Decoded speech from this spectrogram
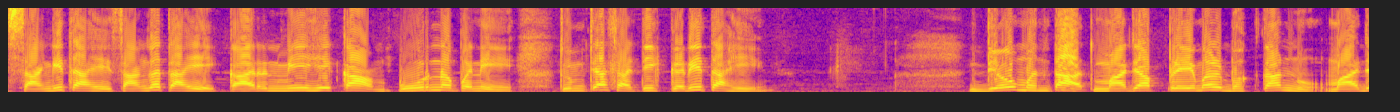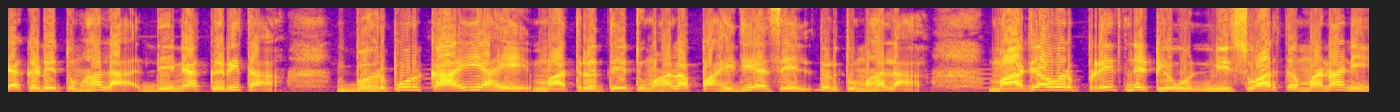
सांगित आहे सांगत आहे. कारण मी हे काम पूर्णपणे तुमच्यासाठी करीत आहे. देव म्हणतात माझ्या प्रेमळ भक्तांनो माझ्याकडे तुम्हाला देण्याकरिता भरपूर काही आहे. मात्र ते तुम्हाला पाहिजे असेल तर तुम्हाला माझ्यावर प्रयत्न ठेवून निस्वार्थ मनाने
